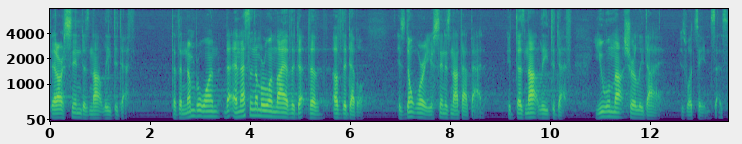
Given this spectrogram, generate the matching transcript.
that our sin does not lead to death. That the number one, and that's the number one lie of the, de- the, of the devil is don't worry, your sin is not that bad. It does not lead to death. You will not surely die, is what Satan says.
